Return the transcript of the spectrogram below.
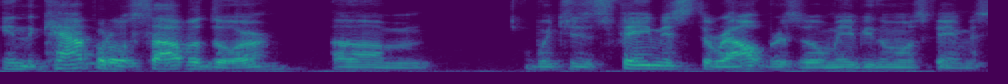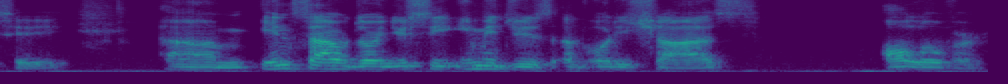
In the capital, Salvador, um, which is famous throughout Brazil, maybe the most famous city, um, in Salvador, you see images of orishas all over.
